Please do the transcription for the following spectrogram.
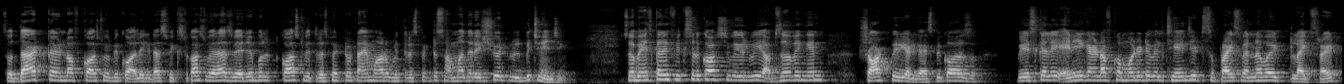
So that kind of cost will be calling it as fixed cost whereas variable cost with respect to time or with respect to some other issue it will be changing. So basically fixed cost we will be observing in short period guys because basically any kind of commodity will change its price whenever it likes right?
